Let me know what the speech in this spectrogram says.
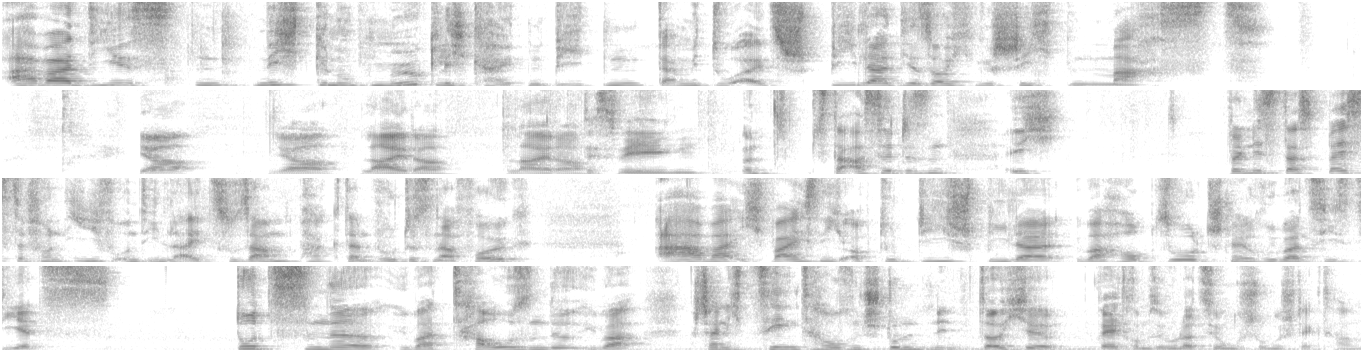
Aber die es nicht genug Möglichkeiten bieten, damit du als Spieler dir solche Geschichten machst. Ja, ja, leider, leider. Deswegen. Und Star Citizen, ich. Wenn es das Beste von Eve und Elite zusammenpackt, dann wird es ein Erfolg. Aber ich weiß nicht, ob du die Spieler überhaupt so schnell rüberziehst, die jetzt Dutzende, über Tausende, über wahrscheinlich 10.000 Stunden in solche Weltraumsimulationen schon gesteckt haben.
